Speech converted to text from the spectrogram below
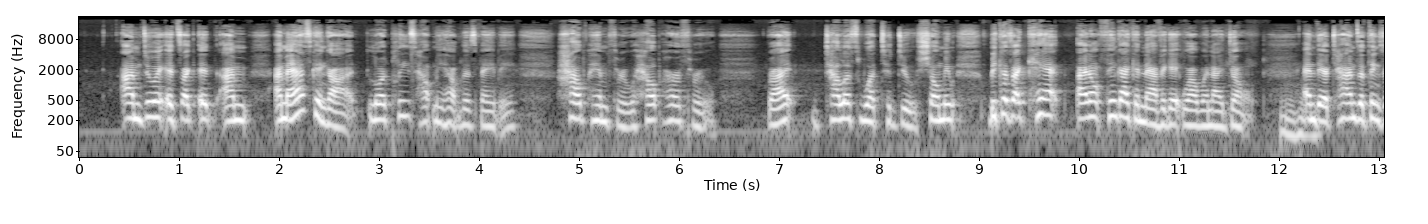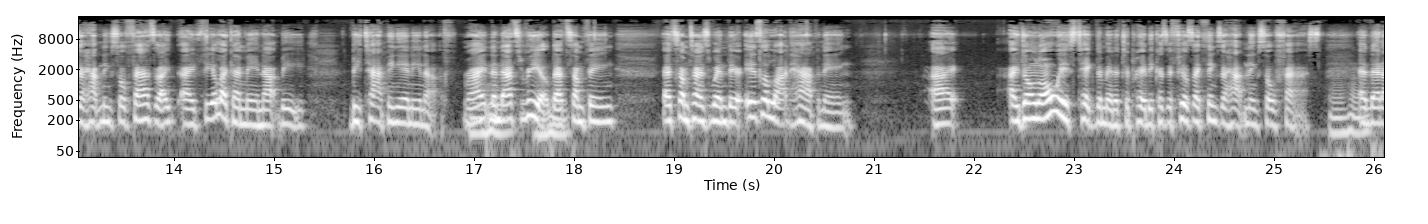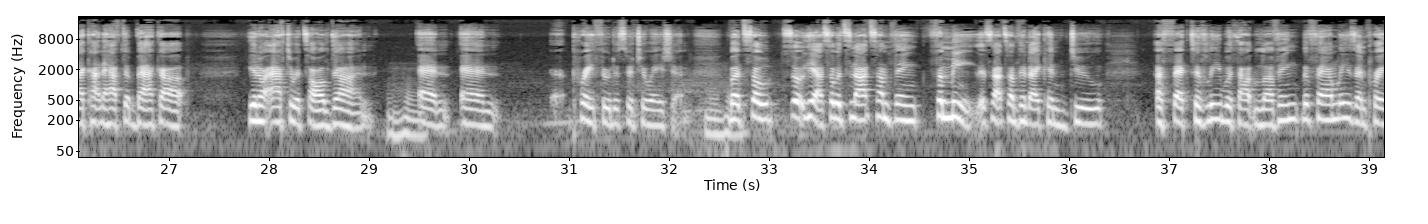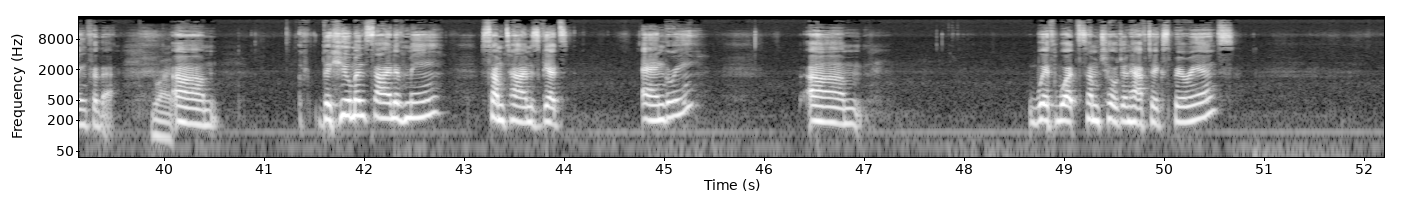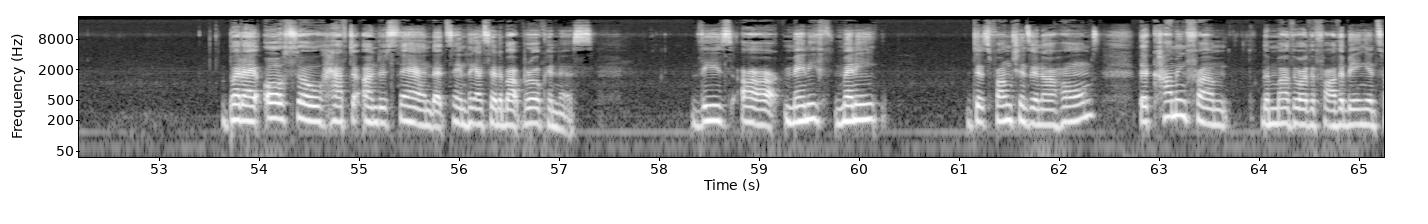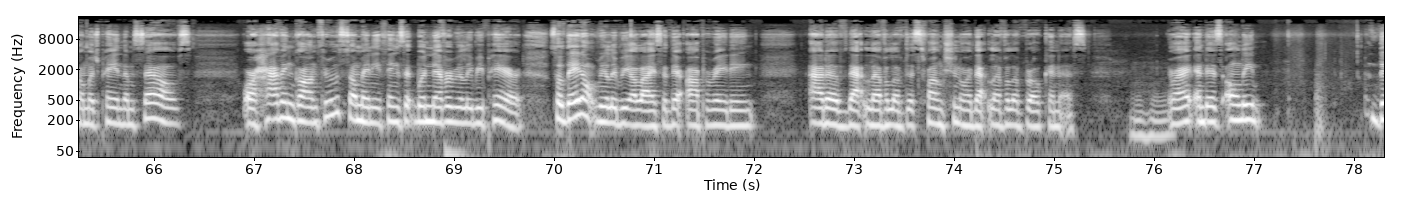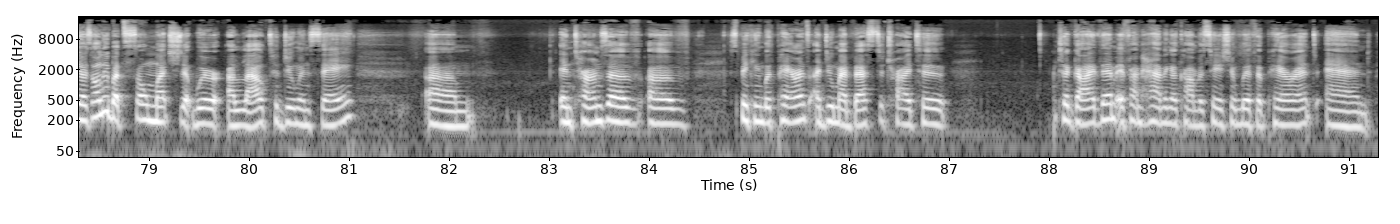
I'm doing it's like it, I'm I'm asking God, Lord, please help me help this baby, help him through, help her through, right? Tell us what to do, show me because I can't, I don't think I can navigate well when I don't, mm-hmm. and there are times that things are happening so fast that I, I feel like I may not be be tapping in enough, right? And mm-hmm. that's real. Mm-hmm. That's something that sometimes when there is a lot happening, I I don't always take the minute to pray because it feels like things are happening so fast, and then I kind of have to back up, you know, after it's all done, and and uh, pray through the situation. But so so yeah, so it's not something for me. It's not something I can do effectively without loving the families and praying for them. Right. um The human side of me sometimes gets angry um, with what some children have to experience. But I also have to understand that same thing I said about brokenness. These are many, many dysfunctions in our homes. They're coming from the mother or the father being in so much pain themselves or having gone through so many things that were never really repaired. So they don't really realize that they're operating out of that level of dysfunction or that level of brokenness. Right? And there's only there's only but so much that we're allowed to do and say um, in terms of of speaking with parents. I do my best to try to to guide them if I'm having a conversation with a parent and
